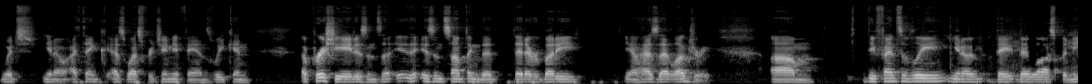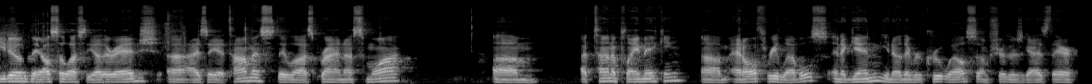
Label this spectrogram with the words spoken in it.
which you know I think as West Virginia fans we can appreciate isn't isn't something that that everybody you know has that luxury. Um, defensively, you know they they lost Bonitto. They also lost the other edge, uh, Isaiah Thomas. They lost Brian Asamoah. Um, a ton of playmaking um, at all three levels, and again, you know they recruit well, so I'm sure there's guys there.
